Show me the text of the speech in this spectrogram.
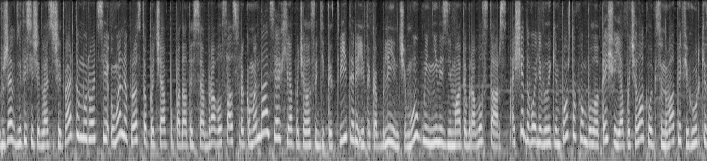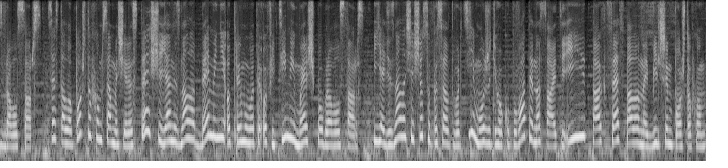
Вже в 2024 році у мене просто почав попадатися Бравл Старс в рекомендаціях. Я почала сидіти в Твіттері і така, блін, чому б мені не знімати Бравл Старс? А ще доволі великим поштовхом було те, що я почала колекціонувати фігурки з Бравл Старс. Це стало поштовхом саме через те, що я не знала, де мені отримувати офіційний мерч по Бравл Старс. І я дізналася, що Supercell творці можуть його купувати на сайті. І так це стало найбільшим поштовхом.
